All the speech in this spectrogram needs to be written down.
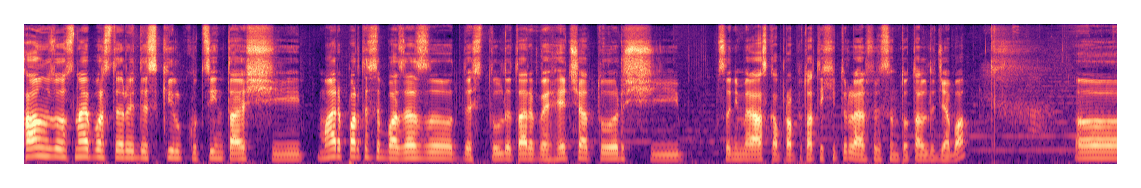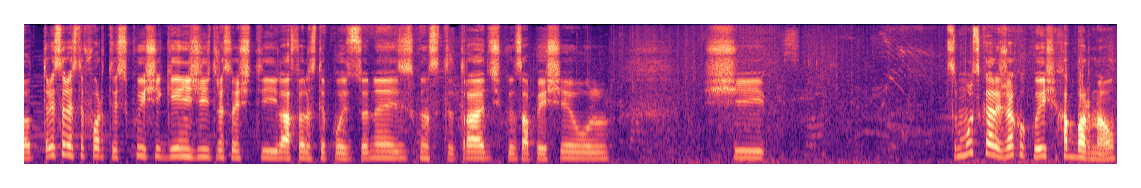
Hanzo, sniper steroid de skill cu ținta și mare parte se bazează destul de tare pe headshot-uri și să nimerească aproape toate hiturile, altfel sunt total degeaba. Uh, trebuie să este foarte squishy, Genji, trebuie să știi la fel să te poziționezi, când să te tragi, când să apeși ul și sunt mulți care joacă cu ei și habar n-au.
